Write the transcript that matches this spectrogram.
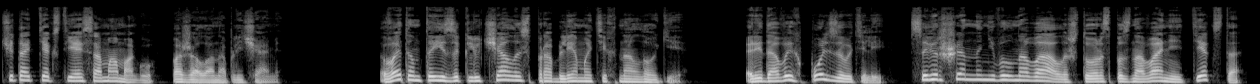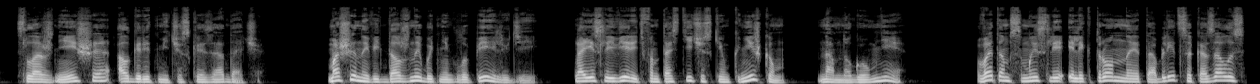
«Читать текст я и сама могу», — пожала она плечами. В этом-то и заключалась проблема технологии. Рядовых пользователей совершенно не волновало, что распознавание текста — сложнейшая алгоритмическая задача. Машины ведь должны быть не глупее людей, а если верить фантастическим книжкам, намного умнее. В этом смысле электронная таблица казалась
